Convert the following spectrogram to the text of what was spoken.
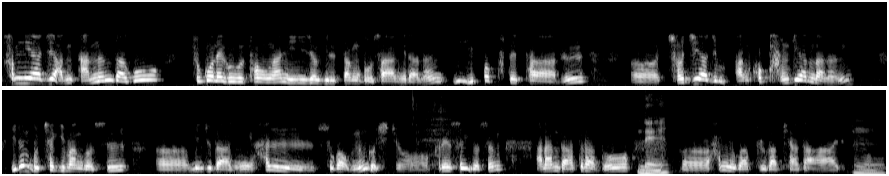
합리하지 않, 않는다고 주권의극을 통한 인위적 일당 보상이라는 이 입법 쿠데타를 어, 저지하지 않고 방기한다는 이런 무책임한 것을 어, 민주당이 할 수가 없는 것이죠. 그래서 이것은 안 한다 하더라도 네. 어, 합류가 불가피하다 이렇게 음.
